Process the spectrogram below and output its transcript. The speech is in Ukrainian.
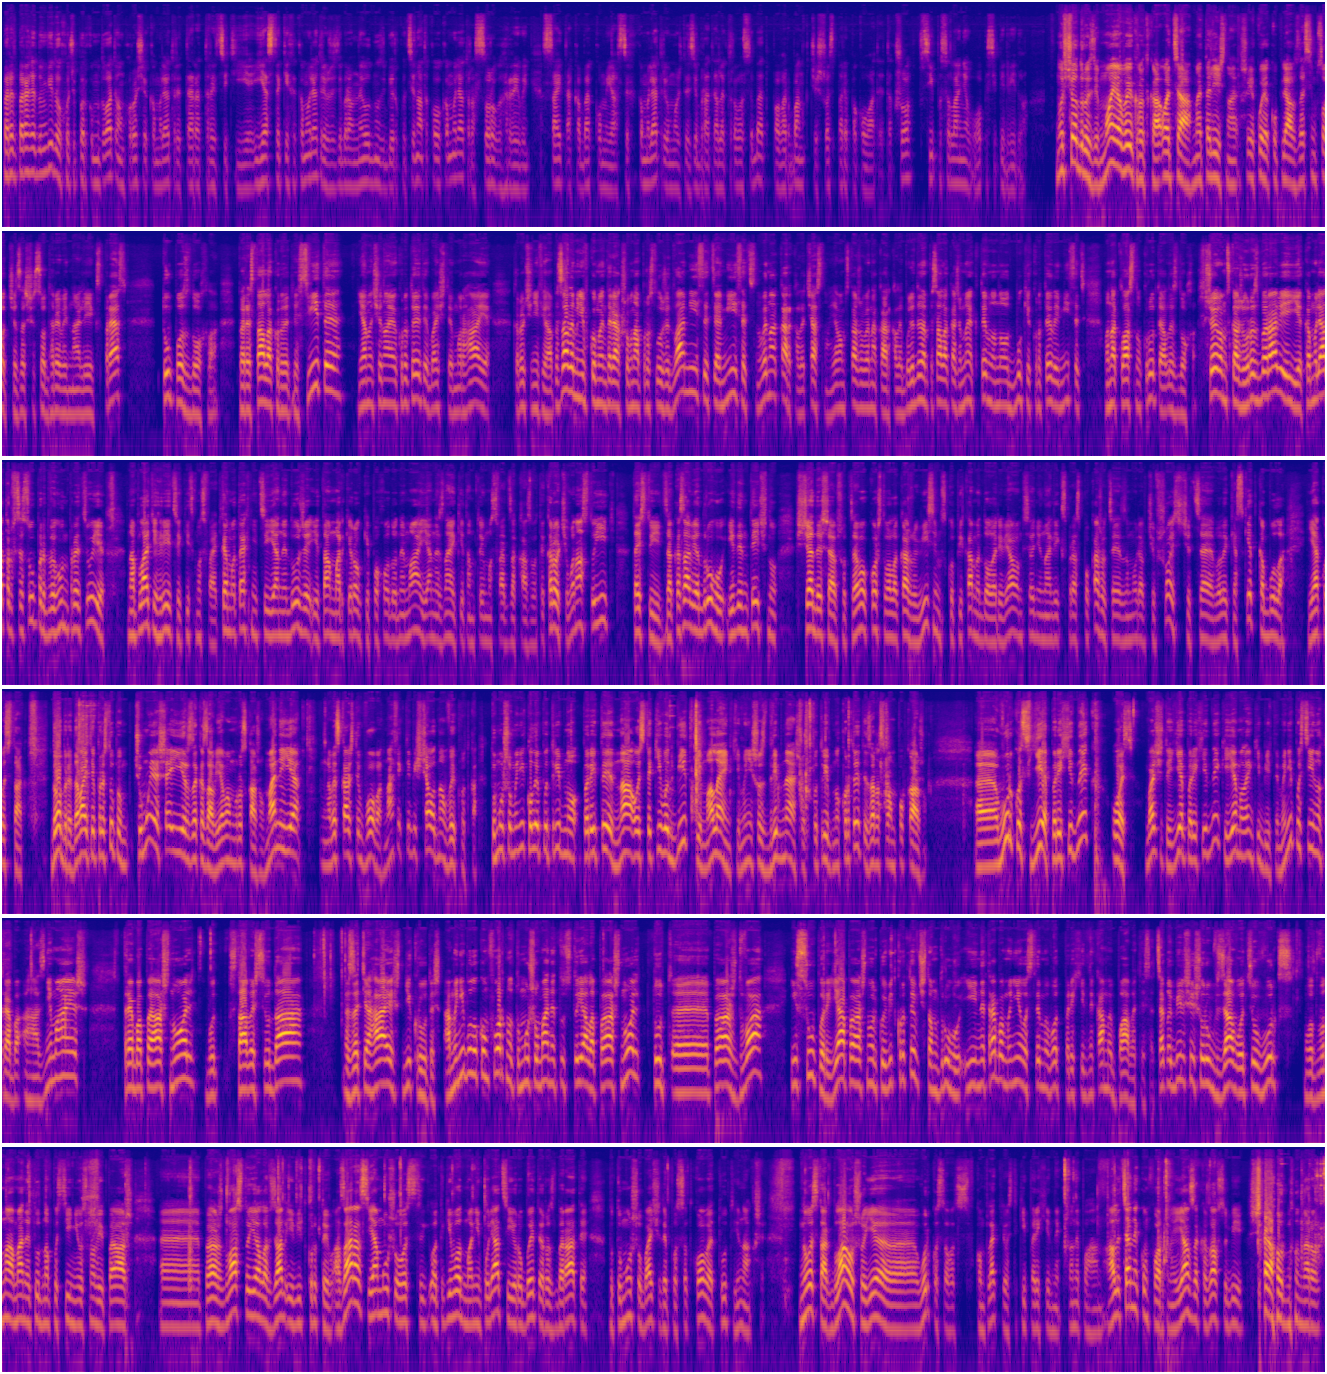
Перед переглядом відео хочу порекомендувати вам хороші акумулятори Terra 30 e Я з таких акумуляторів вже зібрав не одну збірку. Ціна такого акумулятора 40 гривень. Сайт akb.com.ua. З цих акумуляторів можете зібрати електровелосипед, павербанк чи щось перепакувати. Так що всі посилання в описі під відео. Ну що, друзі, моя викрутка, оця металічна, яку я купляв за 700 чи за 600 гривень на AliExpress, тупо здохла. Перестала крутити світи. Я починаю крутити, бачите, моргає. Коротше, ніфіга. Писали мені в коментарях, що вона прослужить 2 місяці, місяць. Ну, ви накаркали, чесно, я вам скажу, ви накаркали. Бо людина писала, каже, ми активно ноутбуки крутили місяць, вона класно крутить, але здохла. Що я вам скажу? Розбирав її, акумулятор все супер, двигун працює, на платі гріється якийсь мосфет. Темотехніці я не дуже, і там маркіровки, походу, немає. Я не знаю, який там той мосфет заказувати. Коротше, вона стоїть та й стоїть. Заказав я другу ідентичну, ще дешевшу. Це коштувало, кажу, 8 з копійками доларів. Я вам сьогодні на AliExpress покажу. Це я замовляв чи в щось, чи це велика скидка була. Якось так. Добре, давайте приступимо. Чому я ще її заказав? Я вам розкажу. В мене є, ви скажете, Вова, нафіг тобі ще одна викрутка. Тому що мені, коли потрібно перейти на ось такі от бітки маленькі, мені щось дрібне, щось потрібно крутити, зараз вам покажу. Е, в Уркос є перехідник. Ось, бачите, є перехідник і є маленькі біти. Мені постійно треба. Ага, знімаєш, треба PH 0, бо ставиш сюди, затягаєш і крутиш. А мені було комфортно, тому що в мене тут стояла PH 0, тут е, PH 2. І супер, я PH 0 відкрутив чи там другу, і не треба мені ось тими от перехідниками бавитися. Це найбільший шуруп взяв оцю Works, от вона в мене тут на постійній основі PH, е, PH 2 стояла, взяв і відкрутив. А зараз я мушу ось такі от маніпуляції робити, розбирати, бо тому що, бачите, посадкове тут інакше. Ну ось так, благо, що є е, в ось в комплекті ось такий перехідник, що непогано. Але це не комфортно. Я заказав собі ще одну народ.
